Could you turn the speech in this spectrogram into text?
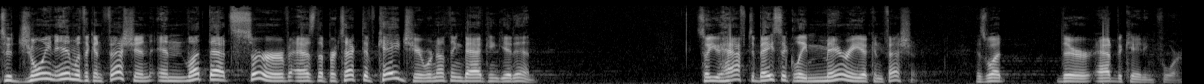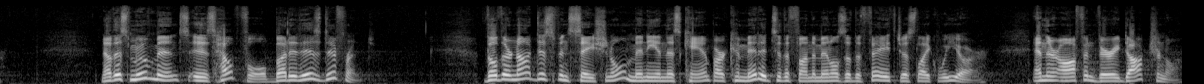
to join in with a confession and let that serve as the protective cage here where nothing bad can get in. So you have to basically marry a confession, is what they're advocating for. Now, this movement is helpful, but it is different. Though they're not dispensational, many in this camp are committed to the fundamentals of the faith just like we are, and they're often very doctrinal.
